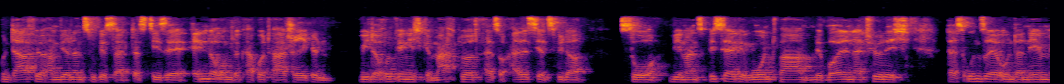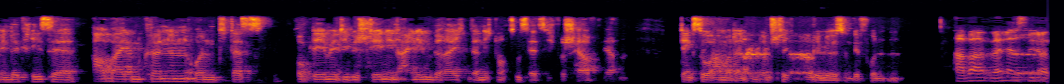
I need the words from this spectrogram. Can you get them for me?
Und dafür haben wir dann zugesagt, dass diese Änderung der Kabotageregeln wieder rückgängig gemacht wird. Also alles jetzt wieder so, wie man es bisher gewohnt war. Wir wollen natürlich, dass unsere Unternehmen in der Krise arbeiten können und dass Probleme, die bestehen, in einigen Bereichen dann nicht noch zusätzlich verschärft werden. Ich denke, so haben wir dann unterm Strich eine Lösung gefunden. Aber wenn es wieder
